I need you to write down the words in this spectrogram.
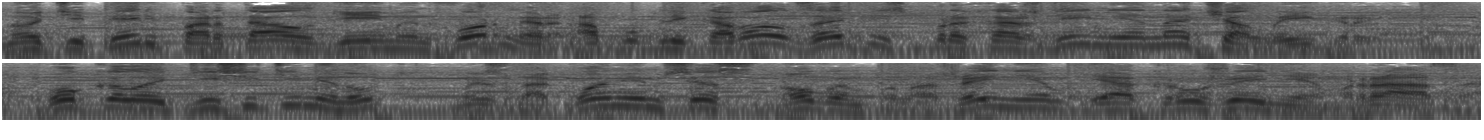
Но теперь портал Game Informer опубликовал запись прохождения начала игры. Около 10 минут мы знакомимся с новым положением и окружением Раза.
